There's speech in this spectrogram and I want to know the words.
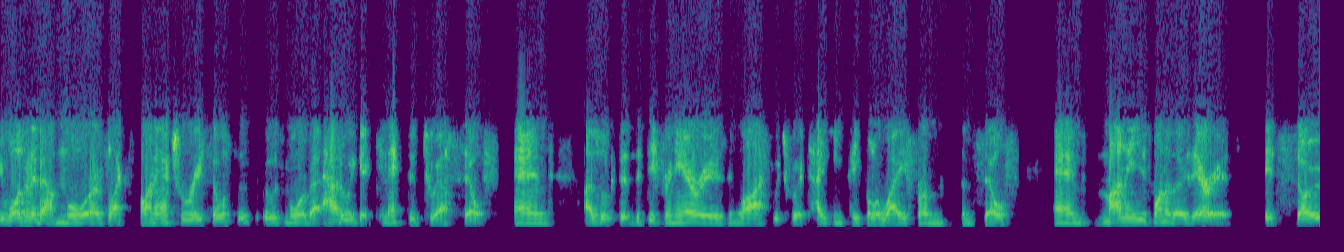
it wasn't about more of like financial resources. It was more about how do we get connected to ourselves. And I looked at the different areas in life which were taking people away from themselves. And money is one of those areas. It's so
